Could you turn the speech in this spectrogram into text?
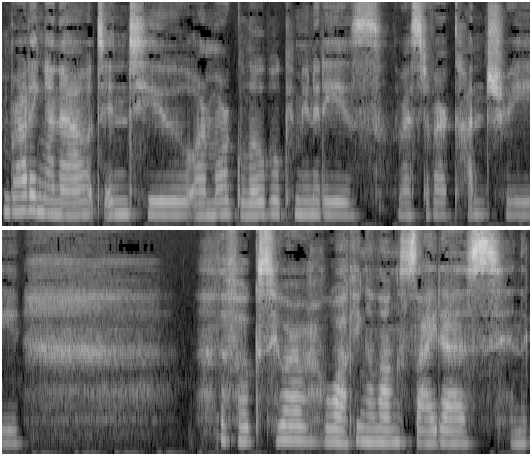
Broadening out into our more global communities, the rest of our country, the folks who are walking alongside us in the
